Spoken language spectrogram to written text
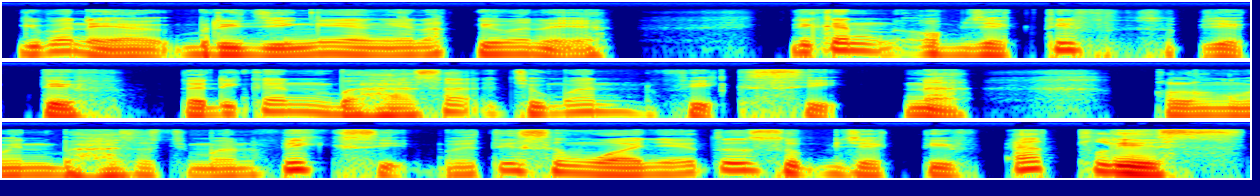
gimana ya bridgingnya yang enak gimana ya? Ini kan objektif subjektif. Tadi kan bahasa cuman fiksi. Nah kalau ngomongin bahasa cuman fiksi berarti semuanya itu subjektif at least.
